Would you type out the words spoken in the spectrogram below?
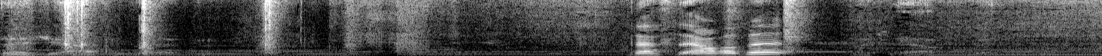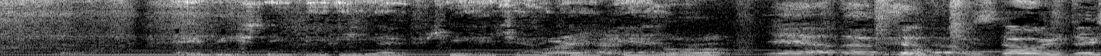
There's your alphabet. That's the alphabet? That's the alphabet. A, B, C, D, E, F, G, H, I, J, K. Yeah, those, those doors do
